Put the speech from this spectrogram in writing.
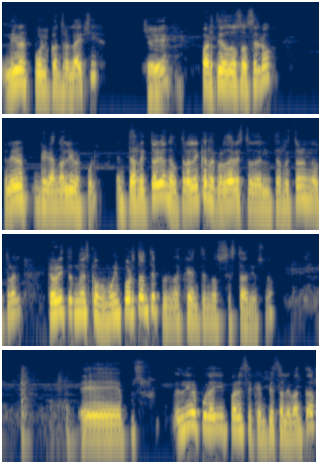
Liverpool contra Leipzig, Sí. partido 2 a 0, el Liverpool- que ganó Liverpool. En territorio neutral, hay que recordar esto del territorio neutral, que ahorita no es como muy importante, pues no hay gente en los estadios, ¿no? Eh, pues, el Liverpool ahí parece que empieza a levantar.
